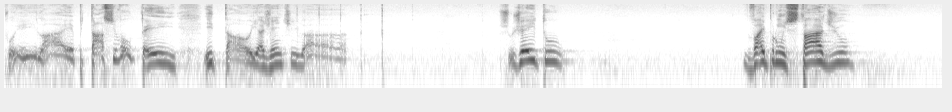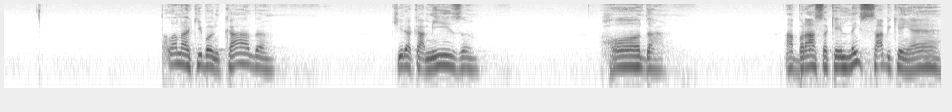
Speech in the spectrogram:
fui lá, Epitácio e voltei e tal. E a gente. Ah, sujeito vai para um estádio, está lá na arquibancada tira a camisa, roda, abraça quem ele nem sabe quem é.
